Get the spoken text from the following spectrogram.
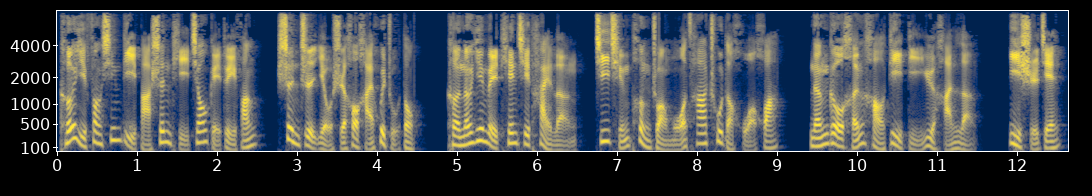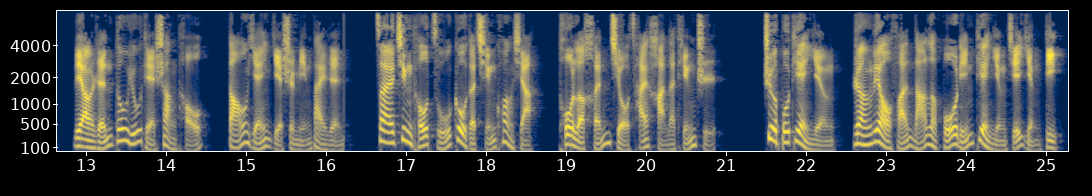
可以放心地把身体交给对方，甚至有时候还会主动。可能因为天气太冷，激情碰撞摩擦出的火花，能够很好地抵御寒冷。一时间，两人都有点上头。导演也是明白人，在镜头足够的情况下，拖了很久才喊了停止。这部电影让廖凡拿了柏林电影节影帝，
